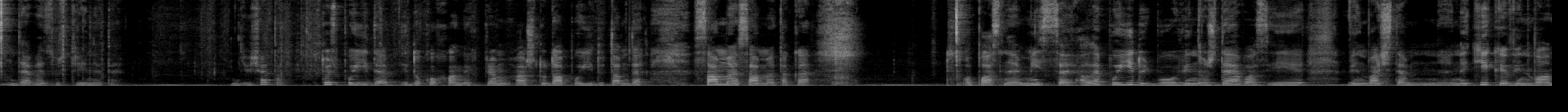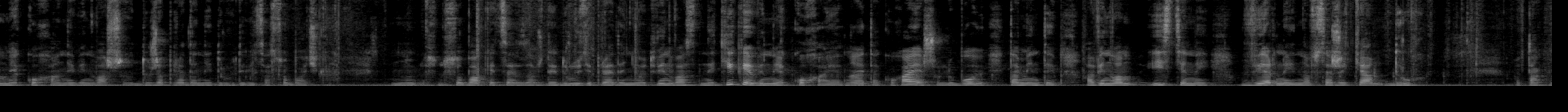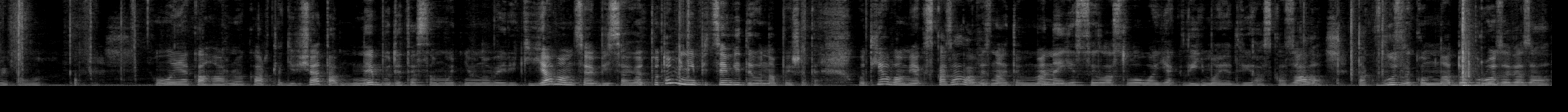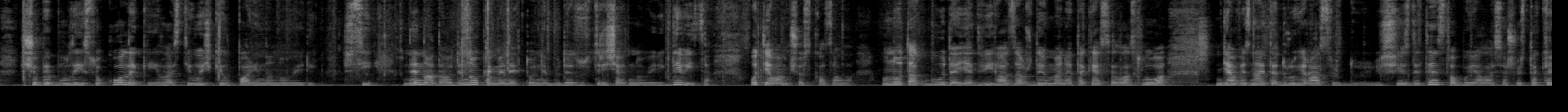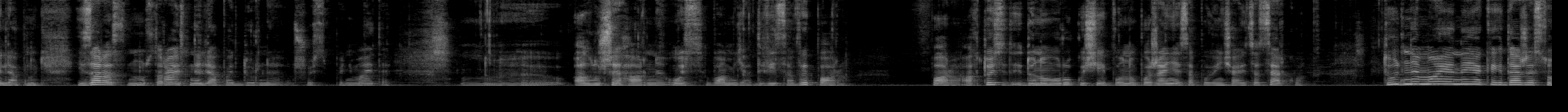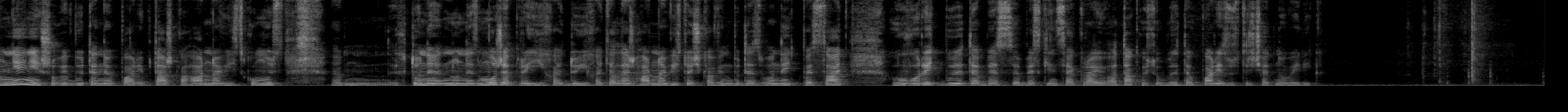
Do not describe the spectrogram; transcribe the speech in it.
Де ви зустрінете? Дівчата, хтось поїде і до коханих, прям аж туди поїду, там, де саме-саме таке опасне місце, але поїдуть, бо він жде вас, і він, бачите, не тільки він вам як коханий, він ваш дуже преданий друг. Дивіться, собачка. Ну, собаки це завжди друзі предані. От він вас не тільки він як кохає, знаєте, кохає, що любов'ю там інтим, а він вам істинний, вірний на все життя друг. Отак випало. Ой, яка гарна карта. Дівчата, не будете самотні в Новий рік. Я вам це обіцяю. От потім мені під цим відео напишете. От я вам як сказала, ви знаєте, в мене є сила слова, як відьма Ядвіга сказала, так вузликом на добро зав'язала, щоб були і соколики, і ластівочки в парі на Новий рік. Всі. Не треба, одинокими ніхто не буде зустрічати Новий рік. Дивіться, от я вам що сказала. Воно так буде. Ядвіга завжди в мене таке сила слова. Я, ви знаєте, другий раз ще з дитинства боялася щось таке ляпнути. І зараз ну, стараюсь не ляпати дурне щось, розумієте? А лучше гарне. Ось вам я. Дивіться, ви пара. Пара. А хтось до Нового року ще й поженяться, повінчається церква. Тут немає ніяких даже сумнівів, що ви будете не в парі. Пташка, гарна вість. Комусь, ем, хто не, ну, не зможе приїхати, доїхати, але ж гарна вісточка, він буде дзвонити, писати, говорити будете без, без кінця краю, а так ось будете в парі зустрічати Новий рік.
